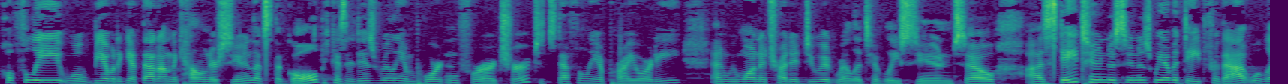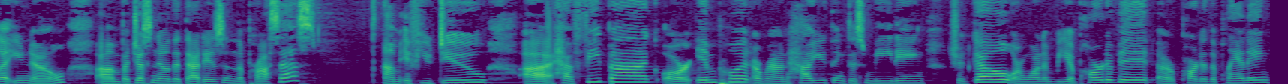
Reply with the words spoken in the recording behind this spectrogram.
hopefully we'll be able to get that on the calendar soon. That's the goal because it is really important for our church. It's definitely a priority and we want to try to do it relatively soon. So uh, stay tuned. As soon as we have a date for that, we'll let you know. Um, but just know that that is in the process. Um, if you do uh, have feedback or input around how you think this meeting should go or want to be a part of it or part of the planning,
